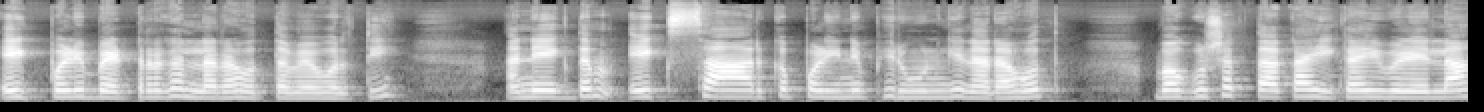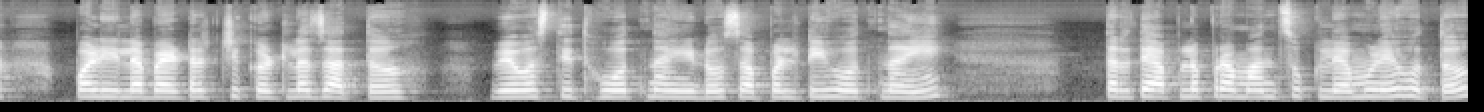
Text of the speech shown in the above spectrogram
एक पळी बॅटर घालणार आहोत तव्यावरती आणि एकदम एकसारखं पळीने फिरवून घेणार आहोत. बघू शकता काही काही वेळेला पळीला बॅटर चिकटलं जातं. व्यवस्थित होत नाही डोसा पलटी होत नाही. तर ते आपलं प्रमाण चुकल्यामुळे होतं.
